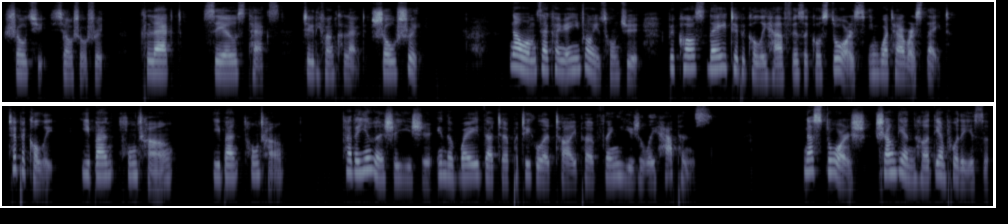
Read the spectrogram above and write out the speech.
收取销售税，collect sales tax。这个地方 collect 收税。那我们再看原因状语从句，because they typically have physical stores in whatever state。typically 一般、通常、一般、通常，它的英文释义是 in the way that a particular type of thing usually happens。那 store 是商店和店铺的意思，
